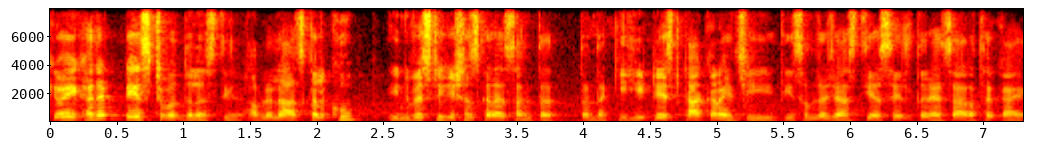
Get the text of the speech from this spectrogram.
किंवा एखाद्या टेस्टबद्दल असतील. आपल्याला आजकाल खूप इन्व्हेस्टिगेशन्स करायला सांगतात तर नक्की ही टेस्ट का करायची? ती समजा जास्ती असेल तर ह्याचा अर्थ काय?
